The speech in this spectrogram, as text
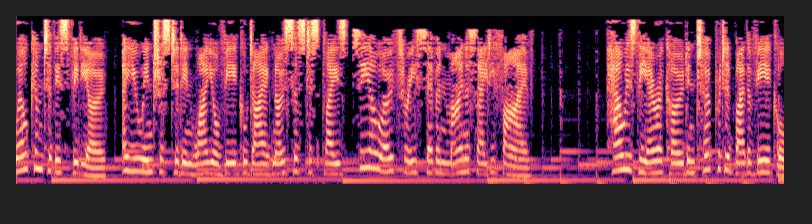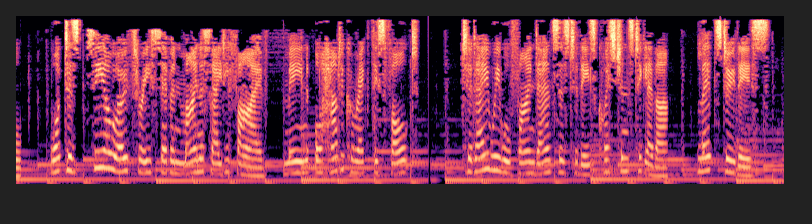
Welcome to this video. Are you interested in why your vehicle diagnosis displays C0037-85? How is the error code interpreted by the vehicle? What does C0037-85 mean, or how to correct this fault? Today we will find answers to these questions together. Let's do this.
